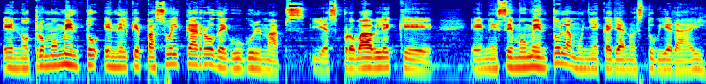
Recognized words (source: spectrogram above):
en otro momento en el que pasó el carro de Google Maps y es probable que en ese momento la muñeca ya no estuviera ahí.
